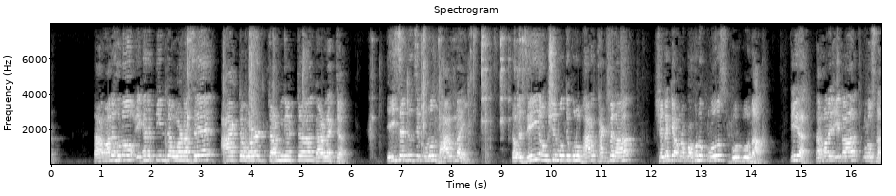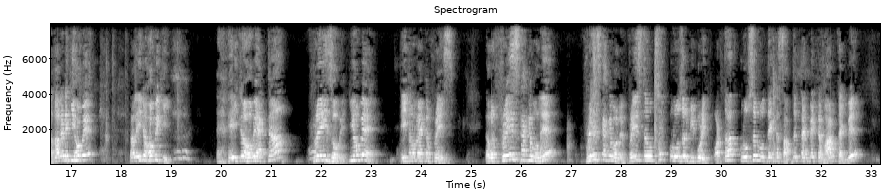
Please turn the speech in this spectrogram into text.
তার মানে হলো এখানে তিনটা ওয়ার্ড আছে, আ একটা ওয়ার্ড চার্মিং একটা, গার্ল একটা। এই সেন্টেন্সে কোনো ভার্ব নাই। তাহলে যেই অংশের মধ্যে কোনো ভার্ব থাকবে না, সেটাকে আমরা কখনো ক্লোজ বলব না। ঠিক আছে তার মানে এটা ক্লোজ না। তাহলে এটা কি হবে? তাহলে এটা হবে কি? এইটা হবে একটা ফ্রেজ হবে। কি হবে? এইটা হবে একটা ফ্রেজ তাহলে ফ্রেজ কাকে বলে? ফ্রেজ কাকে বলে? ফ্রেজটা হচ্ছে ক্লোজের বিপরীত। অর্থাৎ ক্লোজের মধ্যে একটা সাবজেক্ট থাকবে, একটা ভার্ব থাকবে,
